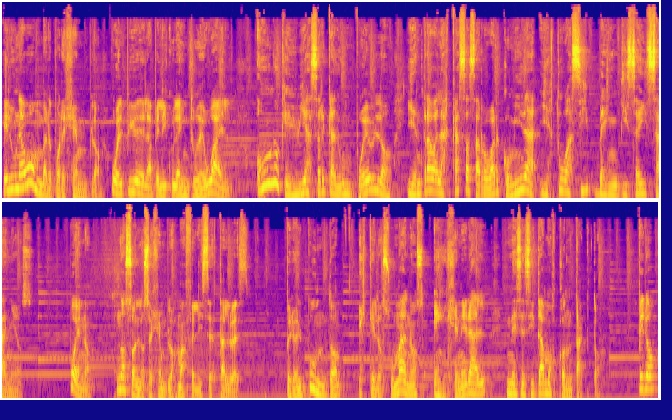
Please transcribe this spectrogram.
el Una Bomber, por ejemplo, o el pibe de la película Into the Wild, o uno que vivía cerca de un pueblo y entraba a las casas a robar comida y estuvo así 26 años. Bueno, no son los ejemplos más felices tal vez. Pero el punto es que los humanos, en general, necesitamos contacto. Pero,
